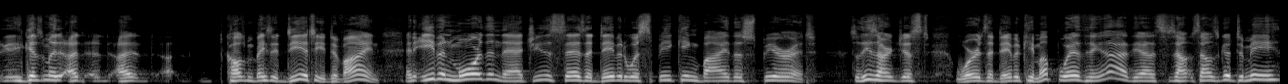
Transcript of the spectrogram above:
he gives him a, a, a, a calls him basically deity, divine. And even more than that, Jesus says that David was speaking by the Spirit. So these aren't just words that David came up with. Thinking, ah, yeah, sounds good to me.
